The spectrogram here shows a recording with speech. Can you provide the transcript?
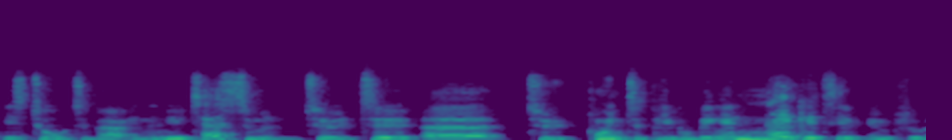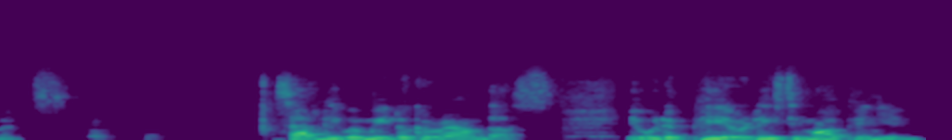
is talked about in the New Testament to, to, uh, to point to people being a negative influence. Sadly, when we look around us, it would appear, at least in my opinion,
